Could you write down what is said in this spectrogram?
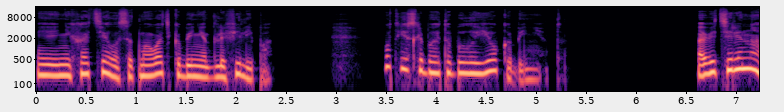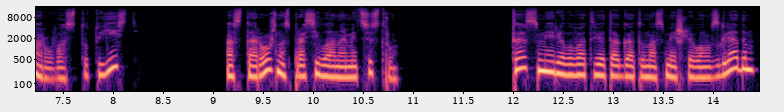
Ей не хотелось отмывать кабинет для Филиппа. Вот если бы это был ее кабинет. «А ветеринар у вас тут есть?» Осторожно спросила она медсестру. Та смерила в ответ Агату насмешливым взглядом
